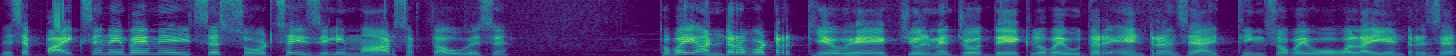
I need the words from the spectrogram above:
वैसे पाइक से नहीं भाई मैं इससे शॉर्ट से इजीली मार सकता हूँ वैसे। तो भाई अंडर वाटर केव है एक्चुअल में जो देख लो भाई उधर एंट्रेंस है आई थिंक सो भाई वो वाला ही एंट्रेंस है।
